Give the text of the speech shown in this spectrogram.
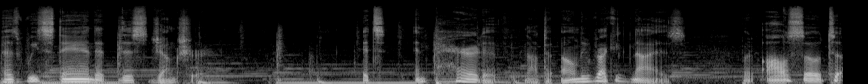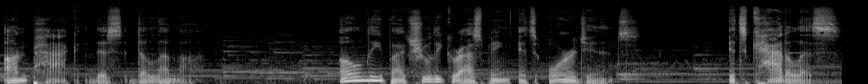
As we stand at this juncture, it's imperative not to only recognize, but also to unpack this dilemma. Only by truly grasping its origins, its catalysts,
